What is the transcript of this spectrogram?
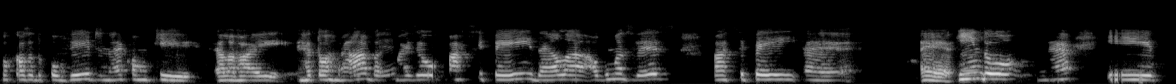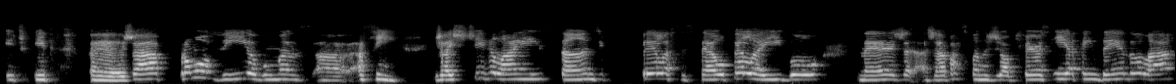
por causa do Covid, né, como que ela vai retornar, mas eu participei dela algumas vezes, participei é, é, indo, né, e, e, e é, já promovi algumas, uh, assim, já estive lá em stand pela Cistel, pela Eagle, né, já, já participando de job fairs e atendendo lá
